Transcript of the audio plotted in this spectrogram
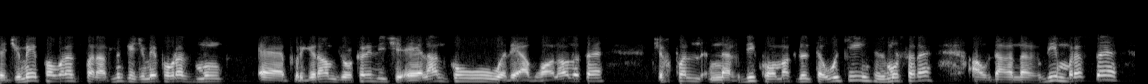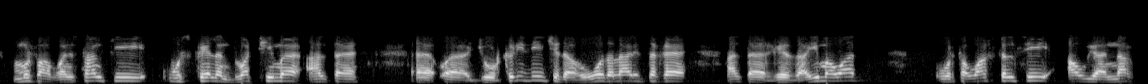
د جمعې په ورځ پر راتلونکې جمعې په ورځ مونږ پروګرام جوړ کړی دی چې اعلان کوو و د افغانانو ته چې خپل نقدي کومک دلته وکړي زموږ سره او دا نقدي مرسته موږ په افغانستان کې اوس فعلا دوه ټیمه هلته جوړ کړی دي چې د هغو د لارې څخه هلته غذایی مواد ورته واخیستل شي او یا نغد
